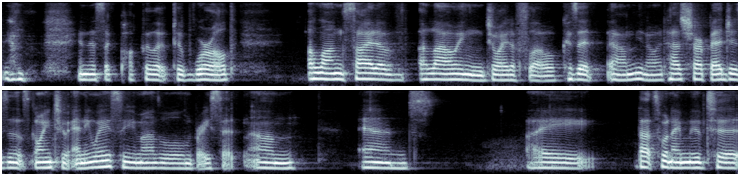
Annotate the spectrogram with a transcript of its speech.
in this apocalyptic world alongside of allowing joy to flow. Because it um, you know it has sharp edges and it's going to anyway so you might as well embrace it. Um, and i that's when i moved to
